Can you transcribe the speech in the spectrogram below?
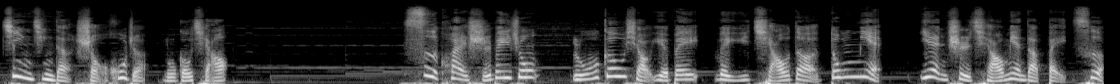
静静地守护着卢沟桥。四块石碑中，卢沟小月碑位于桥的东面，燕翅桥面的北侧。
